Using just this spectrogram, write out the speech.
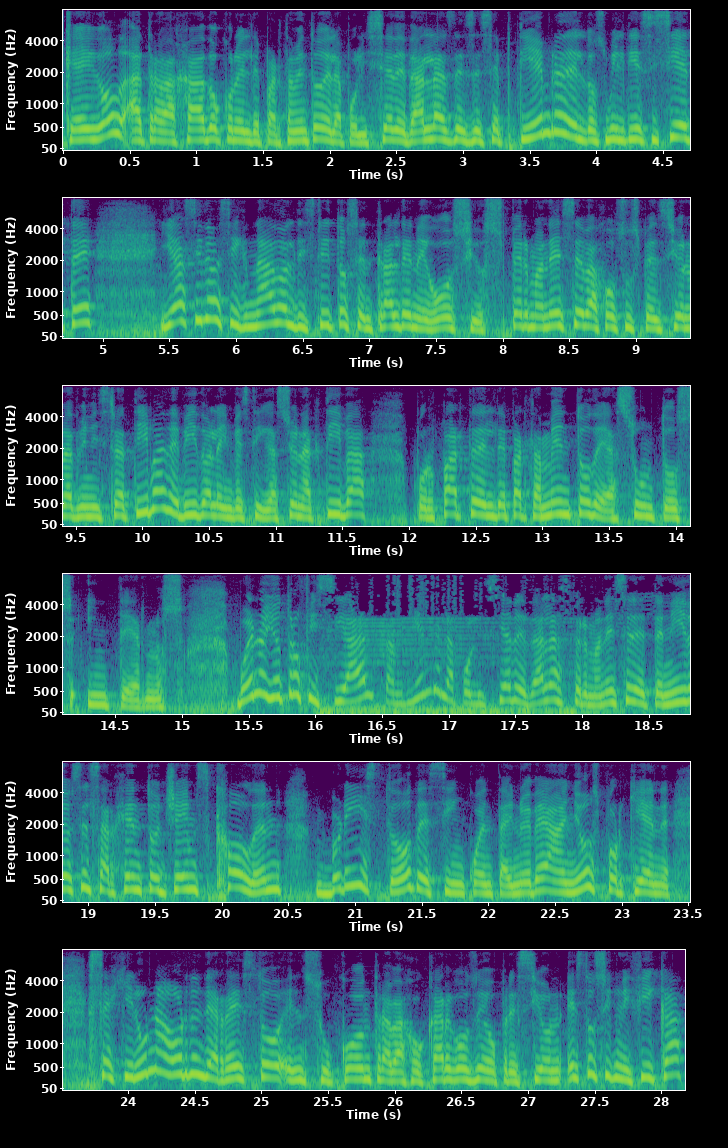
Cagle ha trabajado con el Departamento de la Policía de Dallas desde septiembre del 2017 y ha sido asignado al Distrito Central de Negocios. Permanece bajo suspensión administrativa debido a la investigación activa por parte del Departamento de Asuntos Internos. Bueno, y otro oficial también de la Policía de Dallas permanece detenido, es el sargento James Cullen Bristo, de 59 años, por quien se giró una orden de arresto en su contra bajo cargos de opresión. Esto significa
